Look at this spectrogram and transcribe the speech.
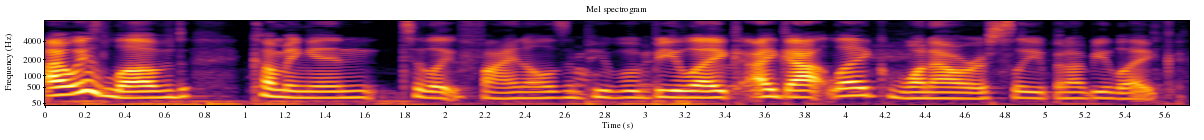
I always loved coming in to like finals and people would be like, I got like one hour of sleep, and I'd be like,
